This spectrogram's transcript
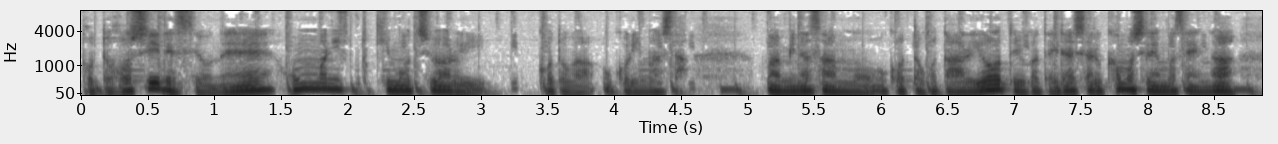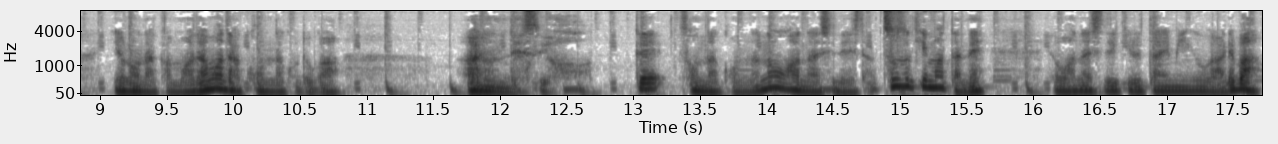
取ってほしいですよね。ほんまにちょっと気持ち悪いことが起こりました。まあ皆さんも起こったことあるよという方いらっしゃるかもしれませんが、世の中まだまだこんなことがあるんですよ。って、そんなこんなのお話でした。続きまたね、お話できるタイミングがあれば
